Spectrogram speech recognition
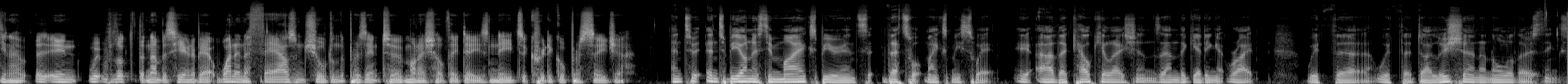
You know, in, we've looked at the numbers here, and about one in a thousand children that present to Monash Health EDs needs a critical procedure. And to and to be honest, in my experience, that's what makes me sweat are the calculations and the getting it right with the with the dilution and all of those things.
